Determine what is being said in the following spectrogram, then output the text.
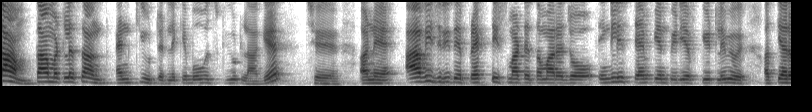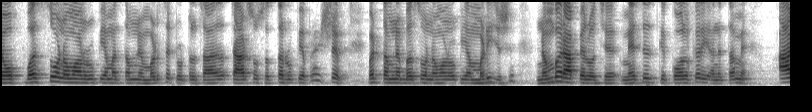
કામ કામ એટલે શાંત એન્ડ ક્યુટ એટલે કે બહુ જ ક્યુટ લાગે છે. અને આવી જ રીતે પ્રેક્ટિસ માટે તમારે જો ઇંગ્લિશ ચેમ્પિયન પીડીએફ કીટ લેવી હોય, અત્યારે ઓફ બસો નવ્વાણું રૂપિયામાં તમને મળશે. ટોટલ ચારસો સત્તર રૂપિયા પ્રાઇસ છે બટ તમને બસો નવ્વાણું રૂપિયા મળી જશે. નંબર આપેલો છે. મેસેજ કે કોલ કરી અને તમે આ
